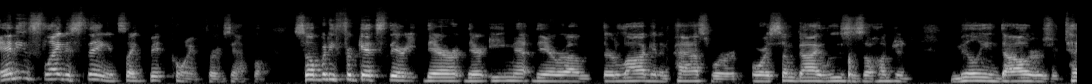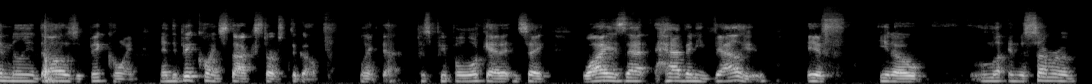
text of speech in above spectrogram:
any slightest thing, it's like Bitcoin, for example somebody forgets their their their email their um their login and password or some guy loses a hundred million dollars or ten million dollars of bitcoin and the bitcoin stock starts to go like that because people look at it and say why does that have any value if you know in the summer of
